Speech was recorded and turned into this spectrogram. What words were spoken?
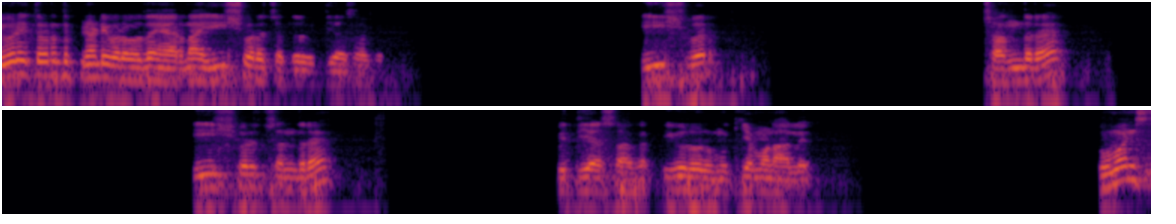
இவரை தொடர்ந்து பின்னாடி வருவது தான் யாருன்னா ஈஸ்வர சந்திர வித்யாசாகர். ஈஸ்வர் சந்திர ஈஸ்வர் சந்திர வித்யாசாகர். இவர் ஒரு முக்கியமான ஆள். உமன்ஸ்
